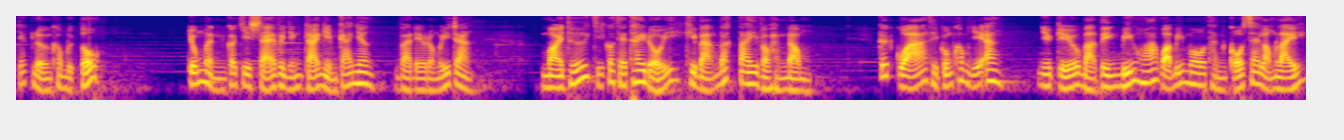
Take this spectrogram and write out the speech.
chất lượng không được tốt. Chúng mình có chia sẻ về những trải nghiệm cá nhân và đều đồng ý rằng mọi thứ chỉ có thể thay đổi khi bạn bắt tay vào hành động. Kết quả thì cũng không dễ ăn, như kiểu bà tiên biến hóa quả bí mô thành cổ xe lộng lẫy.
